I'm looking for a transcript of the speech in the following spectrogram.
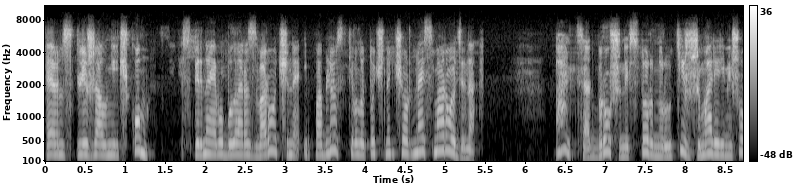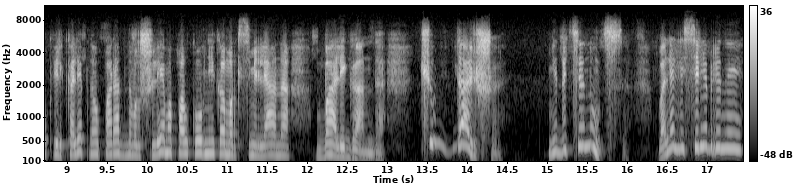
Эрнст лежал ничком, спина его была разворочена и поблескивала точно черная смородина. Пальцы, отброшенные в сторону руки, сжимали ремешок великолепного парадного шлема полковника Максимилиана Балиганда. Чуть дальше, не дотянуться, валялись серебряные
